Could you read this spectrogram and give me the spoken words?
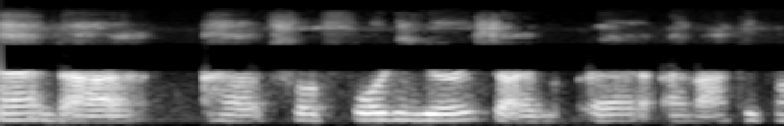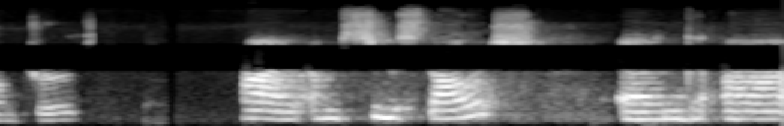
And uh, uh, for 40 years, I'm uh, an acupuncturist. Hi, I'm Suna Stalish, and uh,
